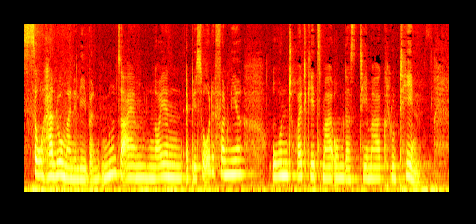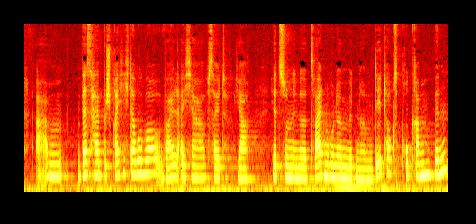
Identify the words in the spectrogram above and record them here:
So, hallo meine Lieben. Nun zu einem neuen Episode von mir und heute geht es mal um das Thema Gluten. Ähm, weshalb bespreche ich darüber? Weil ich ja seit ja jetzt schon in der zweiten Runde mit einem Detox-Programm bin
